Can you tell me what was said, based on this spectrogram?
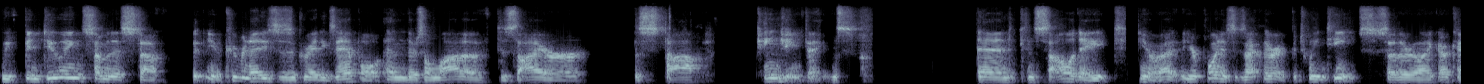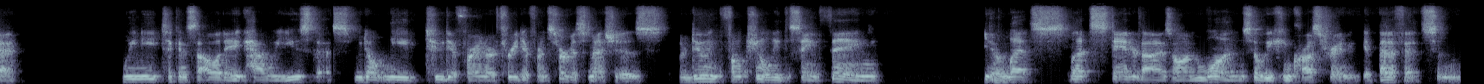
we've been doing some of this stuff. But, you know, Kubernetes is a great example, and there's a lot of desire to stop changing things and consolidate. You know, uh, your point is exactly right between teams. So they're like, okay, we need to consolidate how we use this. We don't need two different or three different service meshes. They're doing functionally the same thing. You know, let's let's standardize on one so we can cross train and get benefits, and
